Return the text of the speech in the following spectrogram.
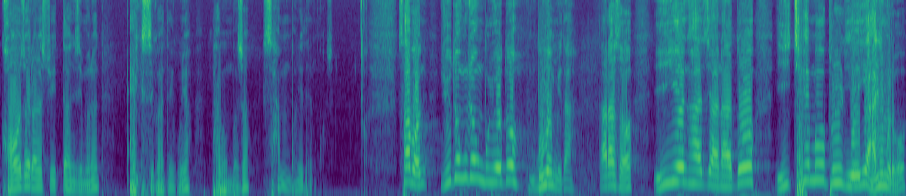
거절할 수 있다는 질문은 X가 되고요. 답은 뭐죠? 3번이 되는 거죠. 4번 유동적 무효도 무효입니다. 따라서 이행하지 않아도 이 채무 불이행이 아니므로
